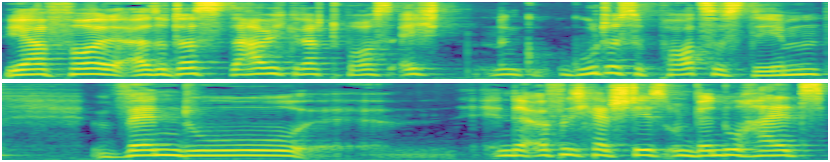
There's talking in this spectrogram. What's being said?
Ja, voll. Also das, da habe ich gedacht, du brauchst echt ein gutes Support-System, wenn du in der Öffentlichkeit stehst und wenn du halt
